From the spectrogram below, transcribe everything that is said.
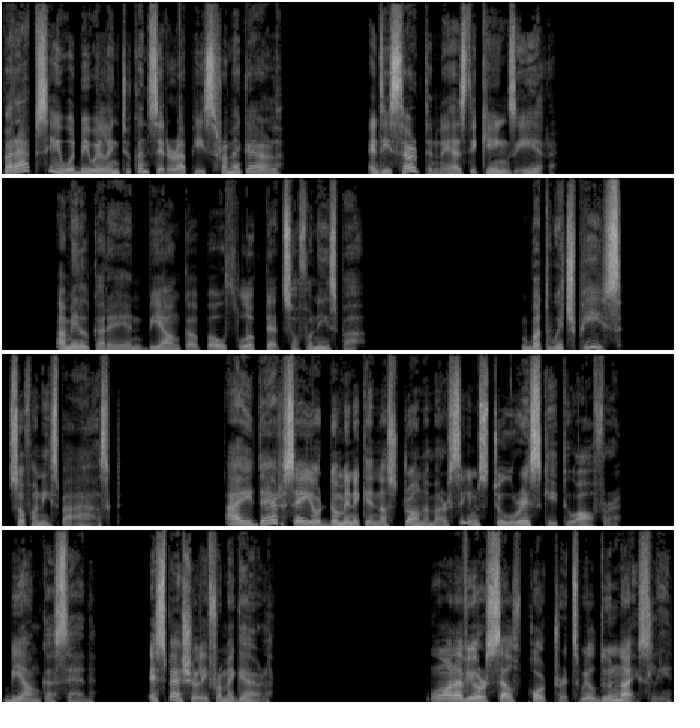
perhaps he would be willing to consider a piece from a girl. And he certainly has the king's ear. Amilcare and Bianca both looked at Sofonisba. But which piece? Sofonisba asked. I dare say your Dominican astronomer seems too risky to offer, Bianca said, especially from a girl. One of your self-portraits will do nicely,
